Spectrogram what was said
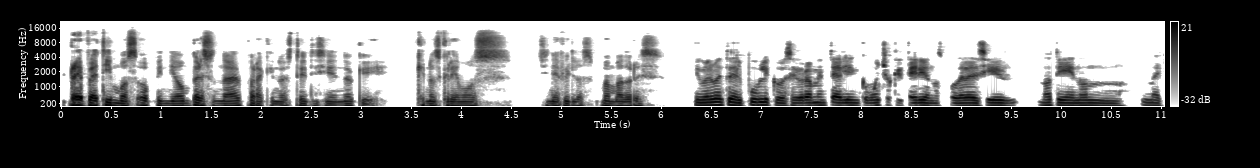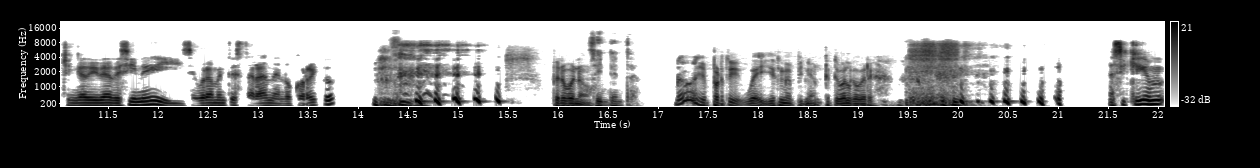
repetimos opinión personal para que no estén diciendo que, que nos creemos cinéfilos mamadores? Igualmente del público, seguramente alguien con mucho criterio nos podrá decir no tienen un- una chingada idea de cine y seguramente estarán en lo correcto. Pero bueno, Se intenta. no, y aparte, güey, es mi opinión, que te valga verga. Así que,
